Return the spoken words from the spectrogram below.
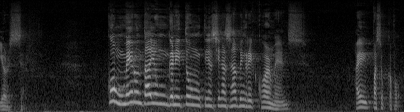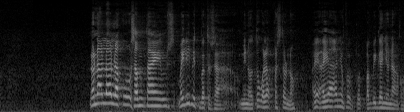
yourself. Kung meron tayong ganitong sinasabing requirements, ay pasok ka po. No, naalala ko sometimes, may limit ba to sa minuto? Wala, pastor, no? Ay, ayaan nyo, pa- pa- pagbigyan nyo na ako.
